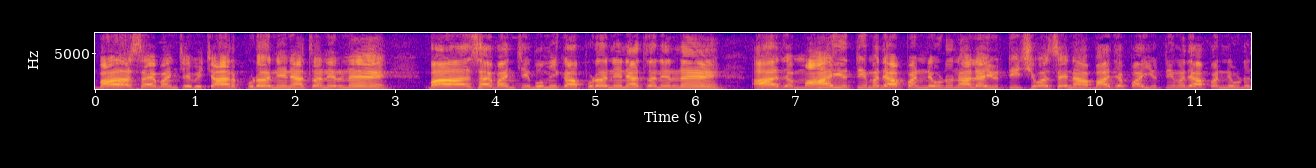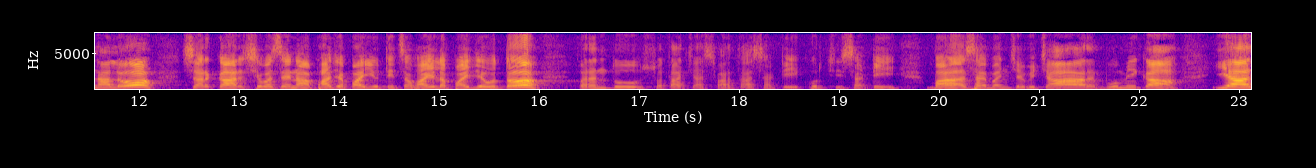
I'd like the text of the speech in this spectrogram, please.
बाळासाहेबांचे विचार पुढं नेण्याचा निर्णय बाळासाहेबांची भूमिका पुढं नेण्याचा निर्णय आज महायुतीमध्ये आपण निवडून आल्या युती शिवसेना भाजपा युतीमध्ये आपण निवडून आलो. सरकार शिवसेना भाजपा युतीचं व्हायला पाहिजे होतं. परंतु स्वतःच्या स्वार्थासाठी खुर्चीसाठी बाळासाहेबांचे विचार भूमिका या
